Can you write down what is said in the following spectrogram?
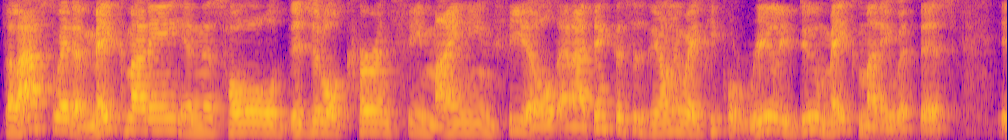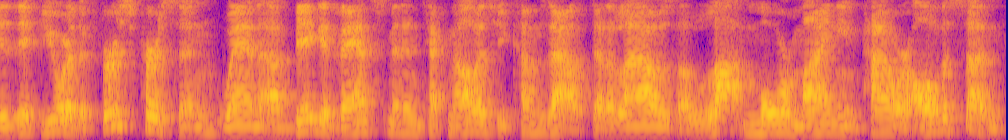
The last way to make money in this whole digital currency mining field, and I think this is the only way people really do make money with this, is if you are the first person when a big advancement in technology comes out that allows a lot more mining power all of a sudden,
